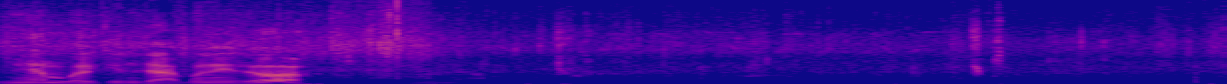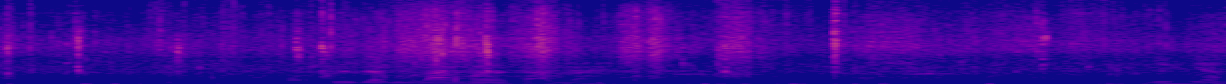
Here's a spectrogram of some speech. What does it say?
เนี่ยบ่กินแซ่บปานนี้เด้อคือจะมาล่างภาษาไหนยี่เฮียน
